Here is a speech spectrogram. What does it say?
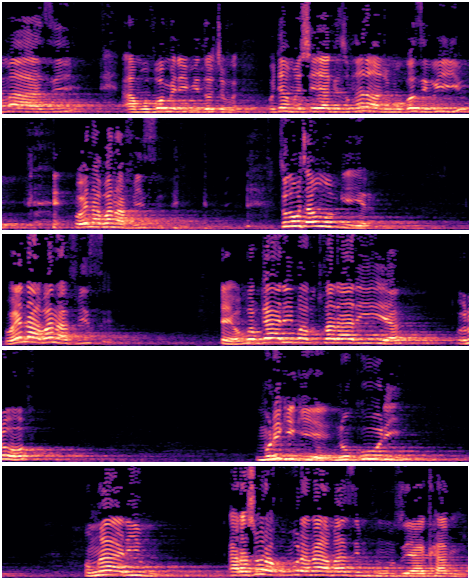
amazi amuvomera ibido cyo ujya mu she yagize umwana wanje umugozi wiyo. We nabana afise tuko muca mumubwira. We nabana afise eh ubwo bwari mabutwarariya urumva? Muri iki gihe nukuri umwarimu arashobora kubura n'amazi mu nzu yakamye.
